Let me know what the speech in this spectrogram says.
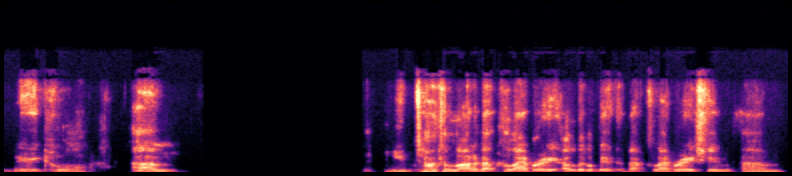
Very cool. Um, you talked a lot about collaborate, a little bit about collaboration, um,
